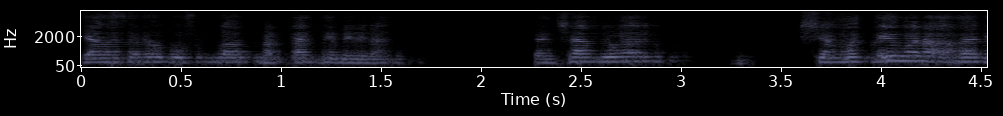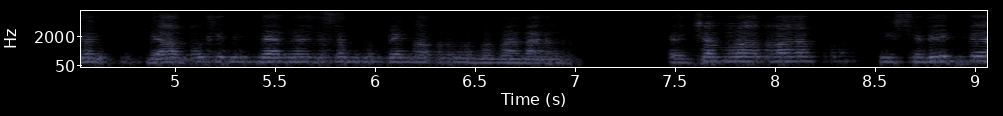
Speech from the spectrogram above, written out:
या सर्व गोष्टीला फटका दिलेला आहे त्याच्यामुळे क्षमतेवर आधारित या गोष्टी विद्यार्थ्यांचं मात्र होणार आहे त्याच्यामुळे आता तिसरी ते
